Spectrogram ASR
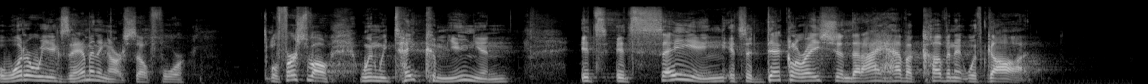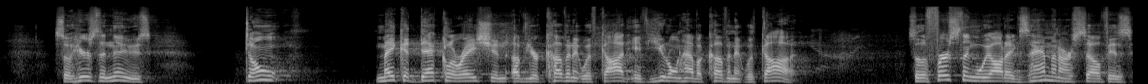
Well, what are we examining ourselves for? Well, first of all, when we take communion, it's, it's saying, it's a declaration that I have a covenant with God. So here's the news don't make a declaration of your covenant with God if you don't have a covenant with God. So the first thing we ought to examine ourselves is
